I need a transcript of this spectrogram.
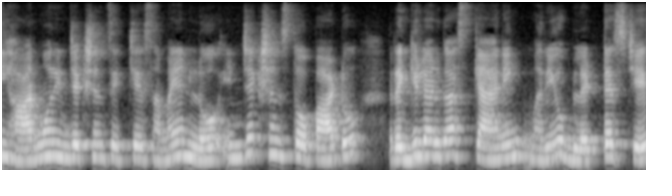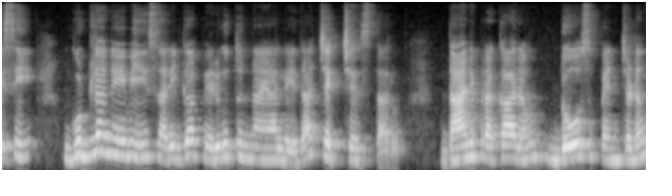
ఈ హార్మోన్ ఇంజెక్షన్స్ ఇచ్చే సమయంలో ఇంజెక్షన్స్తో పాటు రెగ్యులర్గా స్కానింగ్ మరియు బ్లడ్ టెస్ట్ చేసి గుడ్లు అనేవి సరిగ్గా పెరుగుతున్నాయా లేదా చెక్ చేస్తారు. దాని ప్రకారం డోసు పెంచడం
